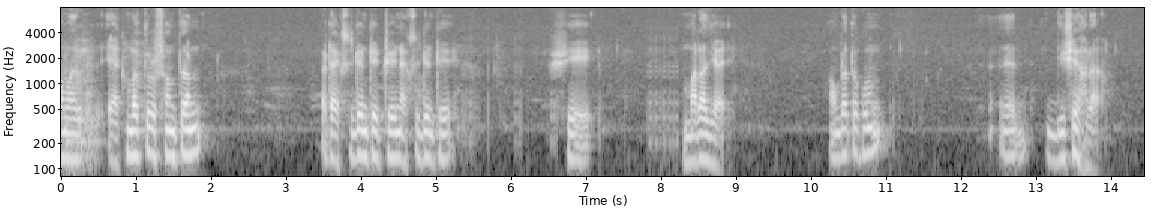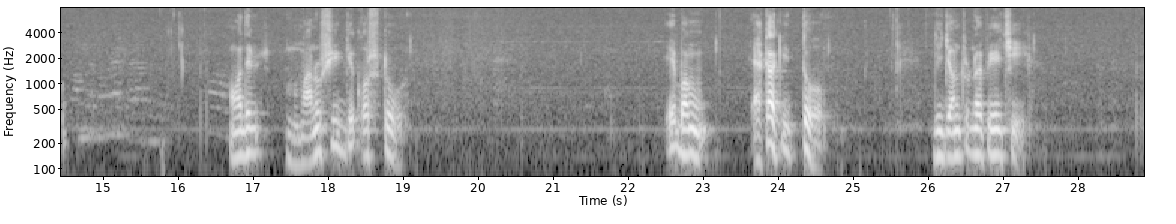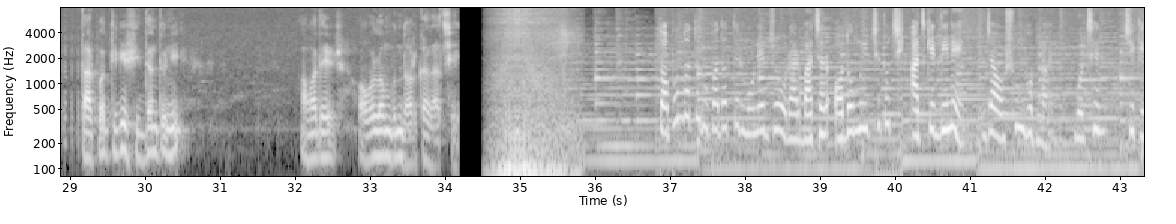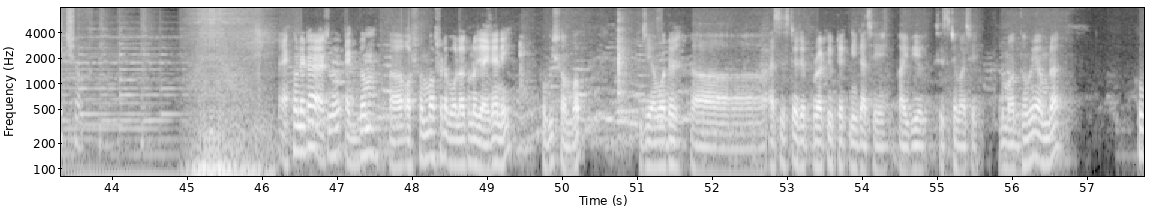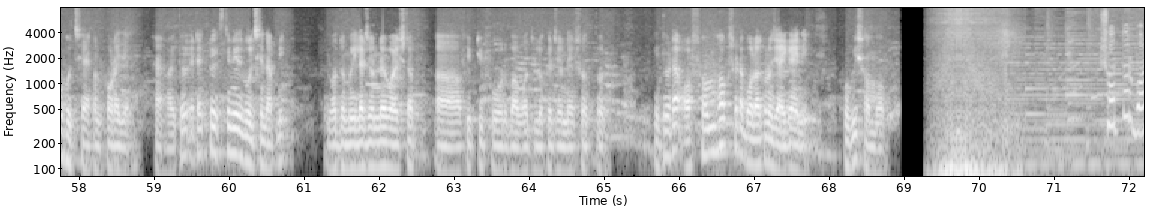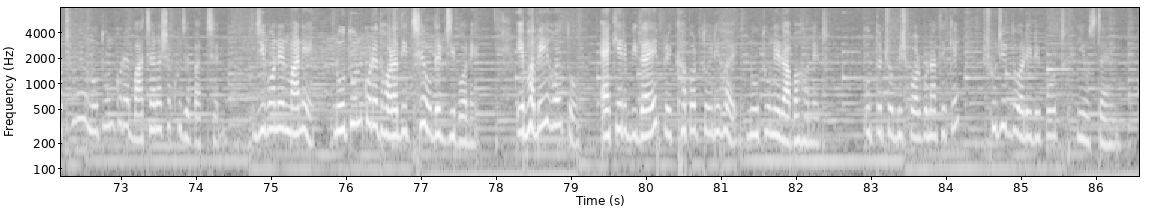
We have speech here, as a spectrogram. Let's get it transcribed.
আমার একমাত্র সন্তান একটা অ্যাক্সিডেন্টে ট্রেন অ্যাক্সিডেন্টে সে মারা যায়। আমরা তখন দিশেহারা। আমাদের মানসিক যে কষ্ট এবং একাকিত্ব যে যন্ত্রণা পেয়েছি তারপর থেকে সিদ্ধান্ত নিই আমাদের অবলম্বন দরকার আছে। তপন দত্ত রূপা দত্তের মনের জোর আর বাঁচার অদম্য ইচ্ছে তো আজকের দিনে যা অসম্ভব নয় বলছেন চিকিৎসক। এখন এটা একদম- একদম অসম্ভব সেটা বলার কোনো জায়গা নেই খুবই সম্ভব। যে আমাদের অ্যাসিস্টেড রিপ্রোডাক্টিভ টেকনিক আছে আইভিএফ সিস্টেম আছে, এর মাধ্যমে আমরা খুব হচ্ছে এখন করা যায়। হ্যাঁ হয়তো এটা একটু এক্সট্রিমিজ বলছেন আপনি ভদ্র মহিলার জন্য বয়সটা ফিফটি ফোর বা ভদ্রলোকের জন্য সত্তর, কিন্তু এটা অসম্ভব সেটা বলার কোনো জায়গায় নেই, খুবই সম্ভব। সত্তর বছরেও নতুন করে বাঁচার আশা খুঁজে পাচ্ছেন। জীবনের মানে নতুন করে ধরা দিচ্ছে ওদের জীবনে। এভাবেই হয়তো একের বিদায়ে প্রেক্ষাপট তৈরি হয় নতুনের আবাহনের। উত্তর চব্বিশ পরগনা থেকে Sujit Duari report, news time.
